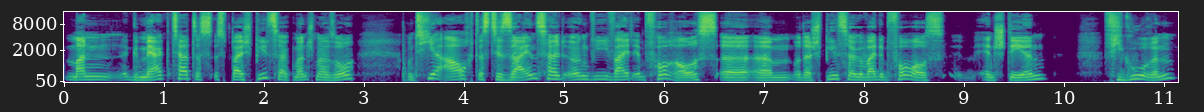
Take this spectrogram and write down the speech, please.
man gemerkt hat, das ist bei Spielzeug manchmal so und hier auch, dass Designs halt irgendwie weit im Voraus äh, ähm, oder Spielzeuge weit im Voraus entstehen, Figuren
